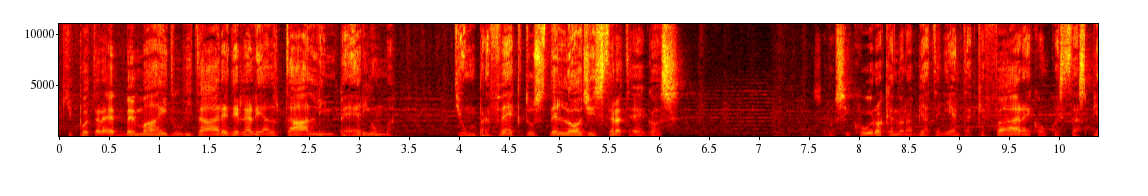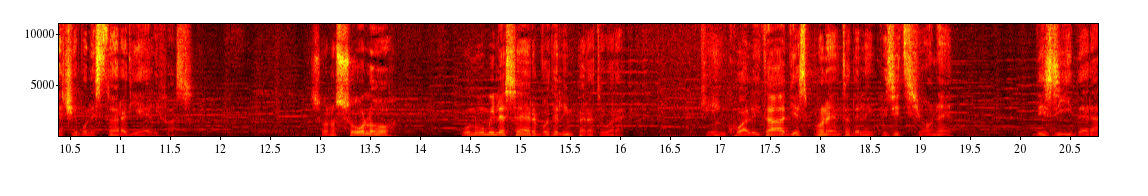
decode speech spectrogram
Chi potrebbe mai dubitare della lealtà all'Imperium di un prefectus dell'Ogi Strategos? Sono sicuro che non abbiate niente a che fare con questa spiacevole storia di Elifas. Sono solo un umile servo dell'imperatore che in qualità di esponente dell'Inquisizione desidera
